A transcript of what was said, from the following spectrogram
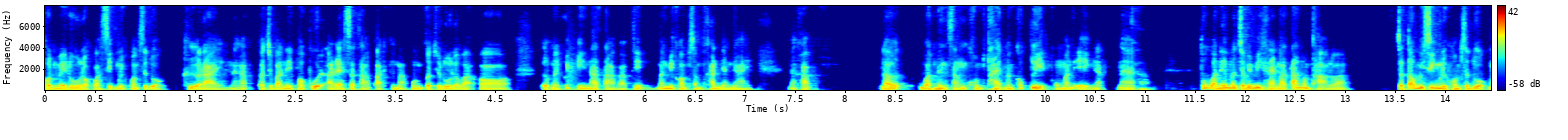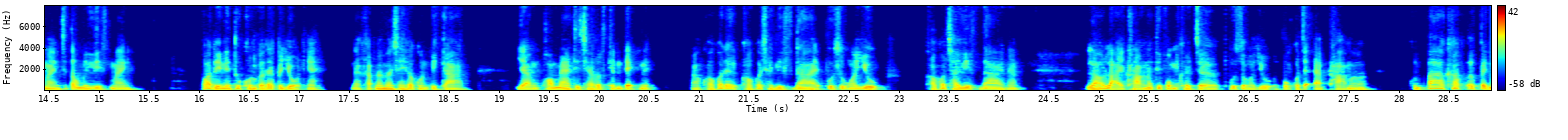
คนไม่รู้หรอกว่าสิ่งอำนวยความสะดวกคืออะไรนะครับปัจจุบันนี้พอพูดอารยสถาปัตย์ขึ้นมาคนก็จะรู้แล้วว่าอ๋อเออมันมีหน้าตาแบบนี้มันมีความสำคัญยังไงนะครับ แล้ววันหนึ่งสังคมไทยมันก็เปลี่ยนของมันเองอะนะฮะครับทุกวันนี้มันจะไม่มีใครมาตั้งคำถามว่า จะต้องมีสิ่งอำนวยความสะดวกไหมจะต้องมีลิฟต์ไหมเพราะเดี๋ยวนี้ทุกคนก็ได้ประโยชน์ไงนะครับไม่ไม่ใช่แค่คนพิการ อย่างพ่อแม่ที่ใช้รถเข็นเด็กเนี่ยอะเขาก็ได้เขาก็ใช้ลิฟต์ได้ ผู้สูงอายุเขาก็ใช้ลิฟต์ได้นะแล้วหลายครั้งนะที่ผมเคยเจอผู้สูงอายุ ผมก็จะแอบถามว่าคุณป้าครับเออเป็น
